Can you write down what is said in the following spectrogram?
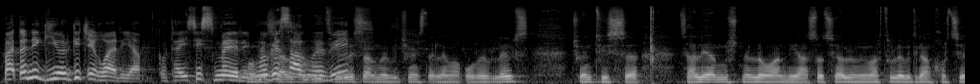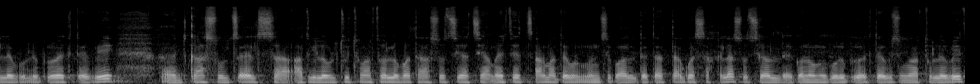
ბატონი გიორგი ჭიღვარია, ქუთაისის მერი. მოგესალმებით. მოგესალმებით ჩვენს ტელემაყურებლებს. ჩვენთვის ძალიან მნიშვნელოვანია სოციალური მიმართულებით განხორციელებული პროექტები. გასულ წელს ადგილობრივ თვითმმართველობათა ასოციაციამ ერთ-ერთ წარმატებულ მუნიციპალიტეტად დაგვასახელა სოციალური და ეკონომიკური პროექტების მიმართულებით.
